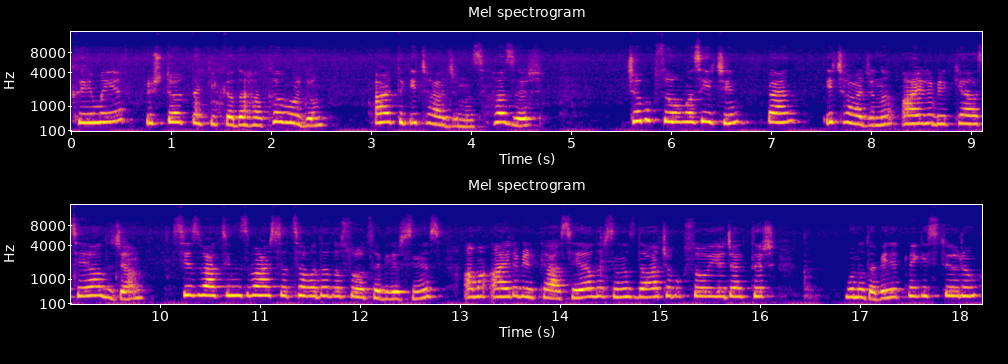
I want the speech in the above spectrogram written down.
Kıymayı 3-4 dakika daha kavurdum. Artık iç harcımız hazır. Çabuk soğuması için ben iç harcını ayrı bir kaseye alacağım. Siz vaktiniz varsa tavada da soğutabilirsiniz. Ama ayrı bir kaseye alırsanız daha çabuk soğuyacaktır. Bunu da belirtmek istiyorum.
